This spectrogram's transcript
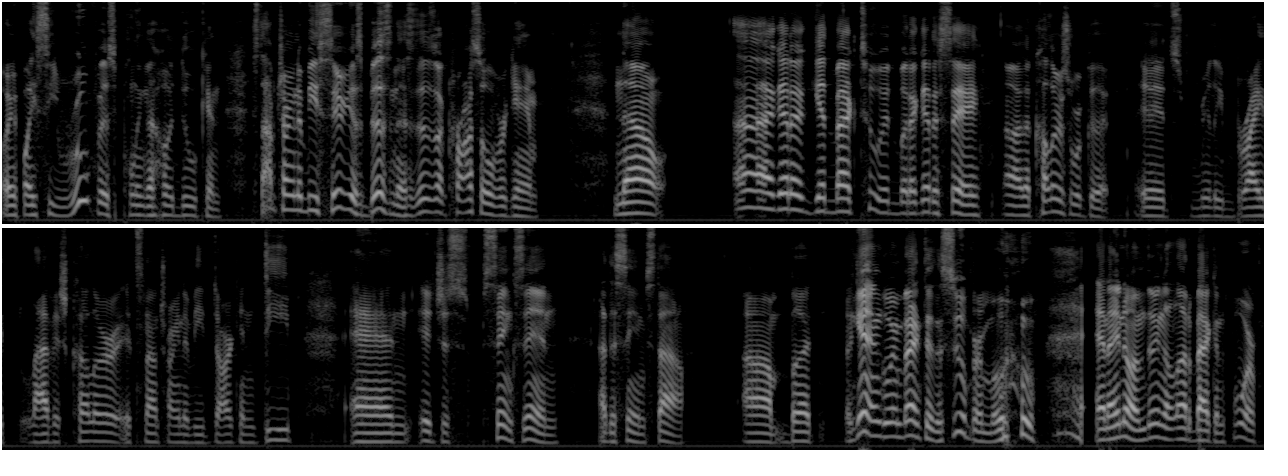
or if I see Rufus pulling a Hadouken. Stop trying to be serious business. This is a crossover game. Now, I gotta get back to it, but I gotta say, uh, the colors were good. It's really bright, lavish color. It's not trying to be dark and deep, and it just sinks in at the same style. Um, but again, going back to the super move, and I know I'm doing a lot of back and forth.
